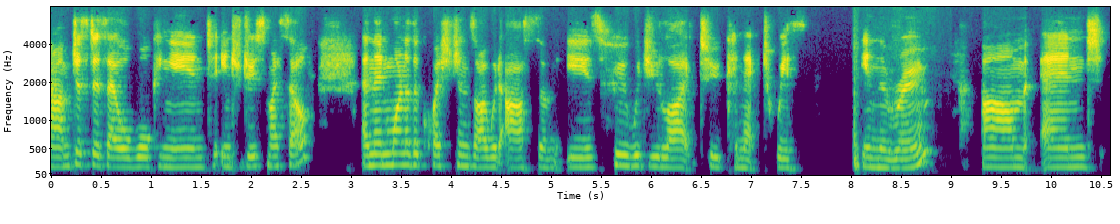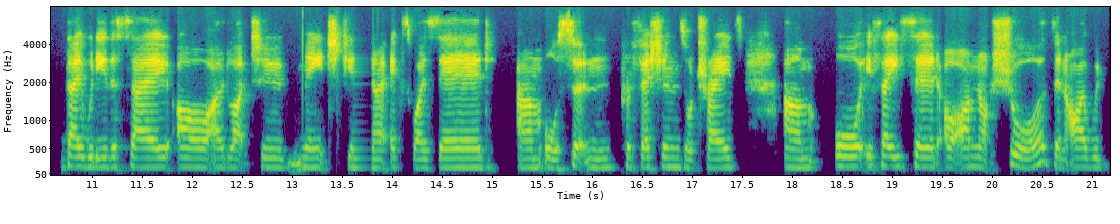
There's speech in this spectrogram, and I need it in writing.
um, just as they were walking in to introduce myself. And then one of the questions I would ask them is, who would you like to connect with in the room? Um, and they would either say, "Oh, I'd like to meet, you know, X, Y, Z," um, or certain professions or trades, um, or if they said, "Oh, I'm not sure," then I would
